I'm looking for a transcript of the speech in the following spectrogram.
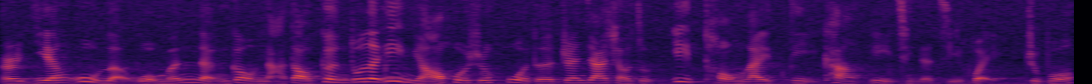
而延误了我们能够拿到更多的疫苗，或是获得专家小组一。同来抵抗疫情的机会，主播。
